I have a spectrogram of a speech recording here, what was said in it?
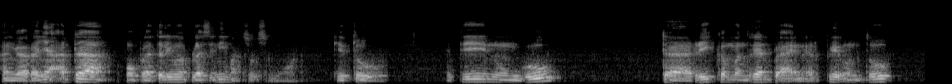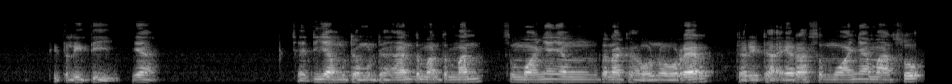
anggarannya ada. Oh, berarti 15 ini masuk semua. Gitu. Jadi nunggu dari Kementerian PANRB untuk diteliti ya. Jadi ya mudah-mudahan teman-teman semuanya yang tenaga honorer dari daerah semuanya masuk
